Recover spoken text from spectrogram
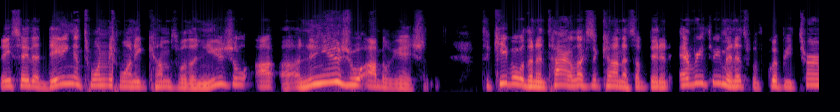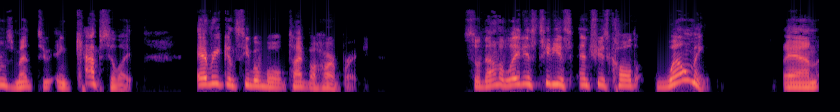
They say that dating in 2020 comes with unusual, uh, an unusual obligation to keep up with an entire lexicon that's updated every three minutes with quippy terms meant to encapsulate every conceivable type of heartbreak. So now the latest tedious entry is called Whelming. And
